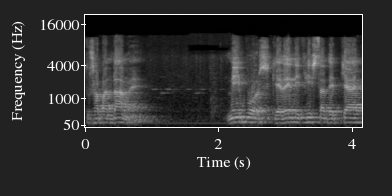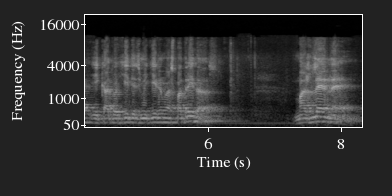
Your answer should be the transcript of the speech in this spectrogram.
τους απαντάμε, μήπως και δεν υφίσταται πια η κατοχή της μικρής μας πατρίδας; Μας λένε,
